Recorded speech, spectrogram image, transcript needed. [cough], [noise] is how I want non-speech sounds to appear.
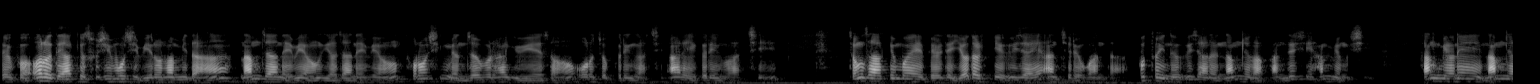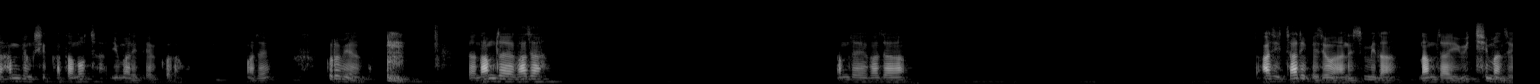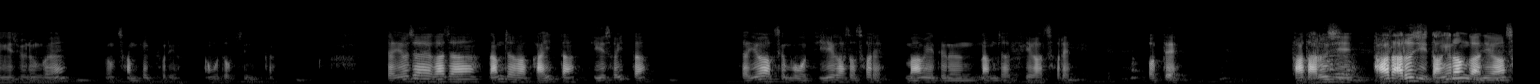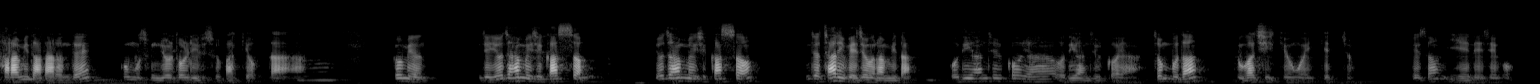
됐고 어느 대학교 수시 모집 이론합니다. 남자 4명, 여자 4명 토론식 면접을 하기 위해서 오른쪽 그림 같이 아래에 것 같이 정사각형 모양의 별대 8개의 의자에 앉히려고 한다. 붙어있는 의자는 남녀가 반드시 한 명씩 각 면에 남녀 한 명씩 갖다 놓자 이 말이 될 거라고 맞아요? 그러면 [clears throat] 자 남자에 가자 남자에 가자 아직 자리 배정은 안 했습니다. 남자의 위치만 정해주는 거예요. 그럼 3팩토리얼 아무도 없으니까. 자 여자에 가자. 남자가 가 있다. 뒤에 서 있다. 자 여학생 보고 뒤에 가서 서래. 마음에 드는 남자 뒤에 가서 서래. 어때? 다 다르지. 다 다르지. 당연한 거 아니야. 사람이 다 다른데 그 무슨 열 돌릴 수밖에 없다. 그러면 이제 여자 한 명씩 갔어. 여자 한 명씩 갔어. 이제 자리 배정을 합니다. 어디 앉을 거야? 어디 앉을 거야? 전부 다 두 가지 경우가 있겠죠. 그래서 2의 4제곱.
